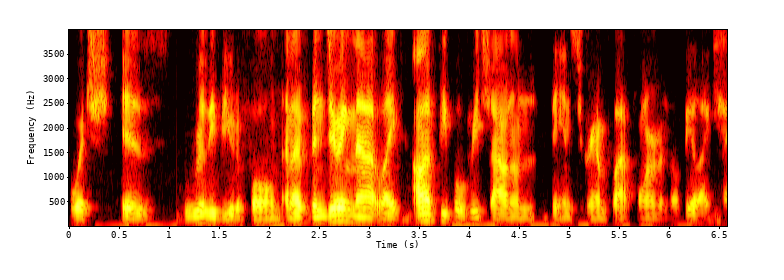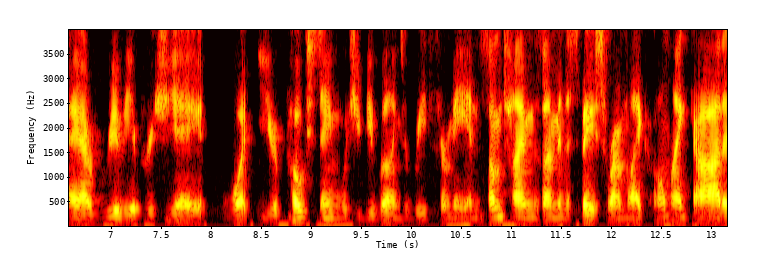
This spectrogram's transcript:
which is really beautiful and i've been doing that like i'll have people reach out on the instagram platform and they'll be like hey i really appreciate what you're posting. Would you be willing to read for me? And sometimes i'm in a space where i'm like oh my god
